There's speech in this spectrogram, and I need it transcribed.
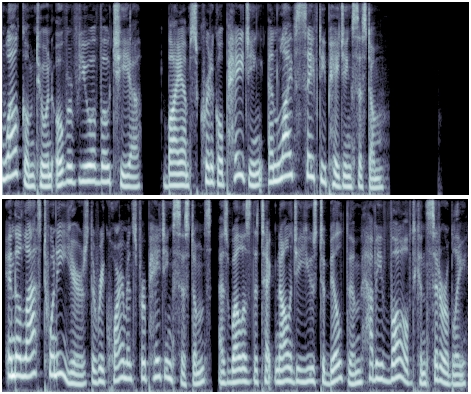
Welcome to an overview of Vocia, Biamp's critical paging and life safety paging system. In the last 20 years, the requirements for paging systems, as well as the technology used to build them, have evolved considerably.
